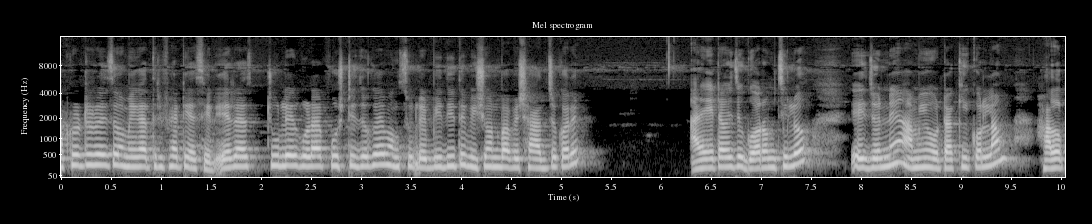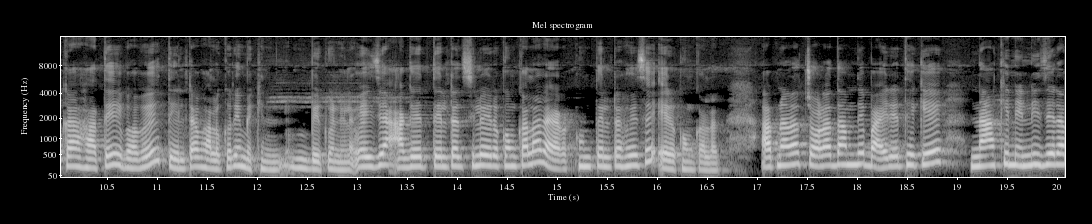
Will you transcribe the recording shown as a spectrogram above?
আখরোটে রয়েছে ওমেগা থ্রি ফ্যাটি অ্যাসিড এরা চুলের গোড়ার পুষ্টি যোগায় এবং চুলের বৃদ্ধিতে ভীষণভাবে সাহায্য করে। আর এটা ওই যে গরম ছিল, এই জন্যে আমি ওটা কি করলাম, হালকা হাতে এভাবে তেলটা ভালো করে মেখে বের করে নিলাম। এই যে আগের তেলটা ছিল এরকম কালার আর এখন তেলটা হয়েছে এরকম কালার আপনারা চড়া দাম দিয়ে বাইরে থেকে না কিনে নিজেরা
